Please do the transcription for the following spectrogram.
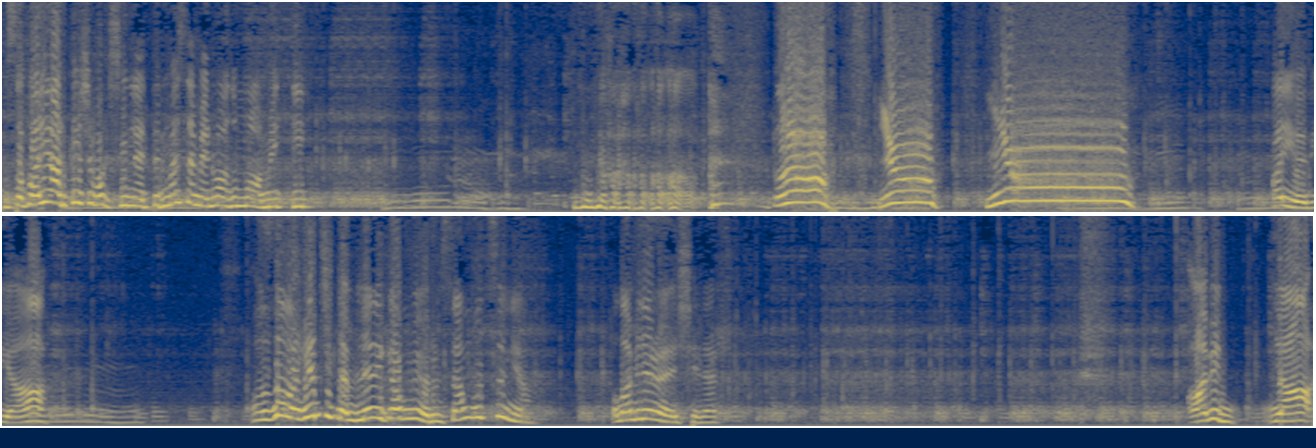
Mustafa'yı arkadaşa bak sinirlettirmezsem benim adım Muhammed değil. Ah! Hayır ya. Mustafa gerçekten bilerek yapmıyorum. Sen mutsun ya. Olabilir öyle şeyler. Abi ya.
